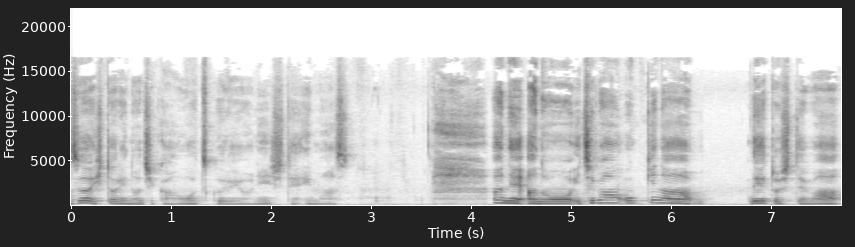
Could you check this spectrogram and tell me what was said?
ず一人の時間を作るようにしています。まあね、あの一番大きな例としては、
